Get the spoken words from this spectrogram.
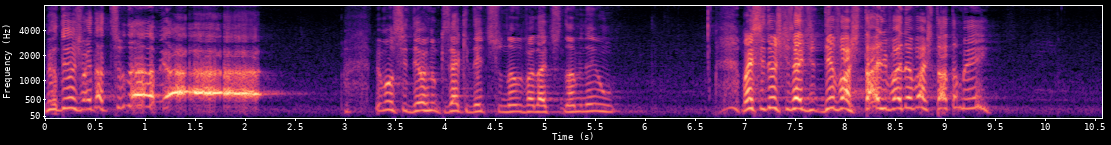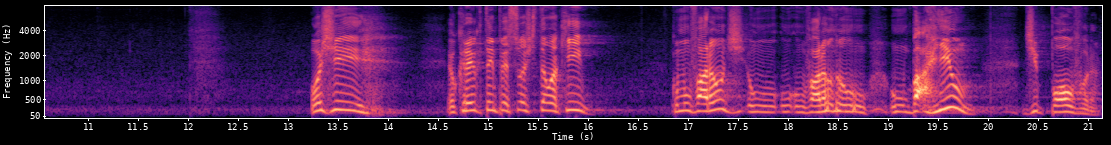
Meu Deus, vai dar tsunami! Ah! Meu irmão, se Deus não quiser que dê tsunami, não vai dar tsunami nenhum. Mas se Deus quiser devastar, Ele vai devastar também. Hoje, eu creio que tem pessoas que estão aqui como um varão, de, um, um, um varão não, um, barril de pólvora.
